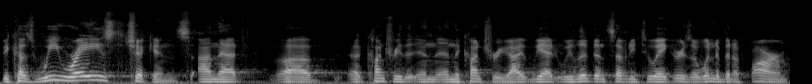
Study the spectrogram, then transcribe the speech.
because we raised chickens on that uh, uh country in, in, the country. I, we, had, we lived on 72 acres. It wouldn't have been a farm,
